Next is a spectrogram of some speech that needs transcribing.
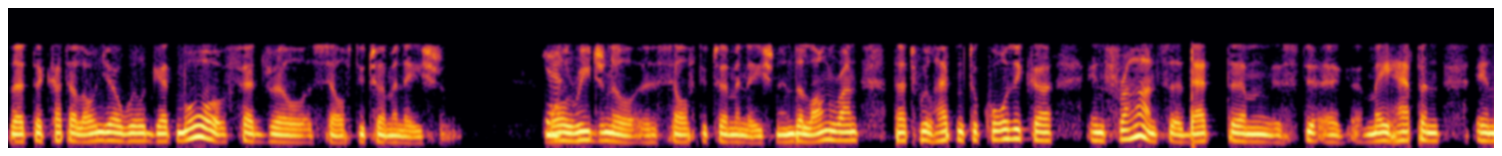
that the Catalonia will get more federal self-determination, Yeah. more regional uh, self-determination. In the long run, that will happen to Corsica in France. Uh, that um, st- uh, may happen in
